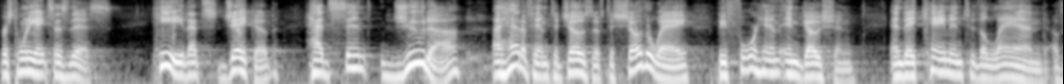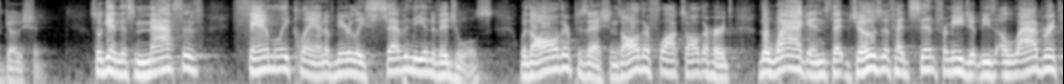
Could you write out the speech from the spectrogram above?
Verse 28 says this He, that's Jacob, had sent Judah ahead of him to Joseph to show the way before him in Goshen, and they came into the land of Goshen. So, again, this massive family clan of nearly 70 individuals with all their possessions, all their flocks, all their herds, the wagons that Joseph had sent from Egypt, these elaborate,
